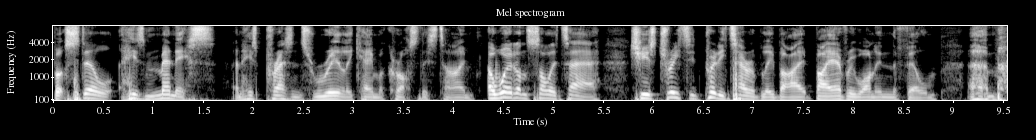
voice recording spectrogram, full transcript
but still his menace and his presence really came across this time. A word on Solitaire, she is treated pretty terribly by by everyone in the film. Um,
